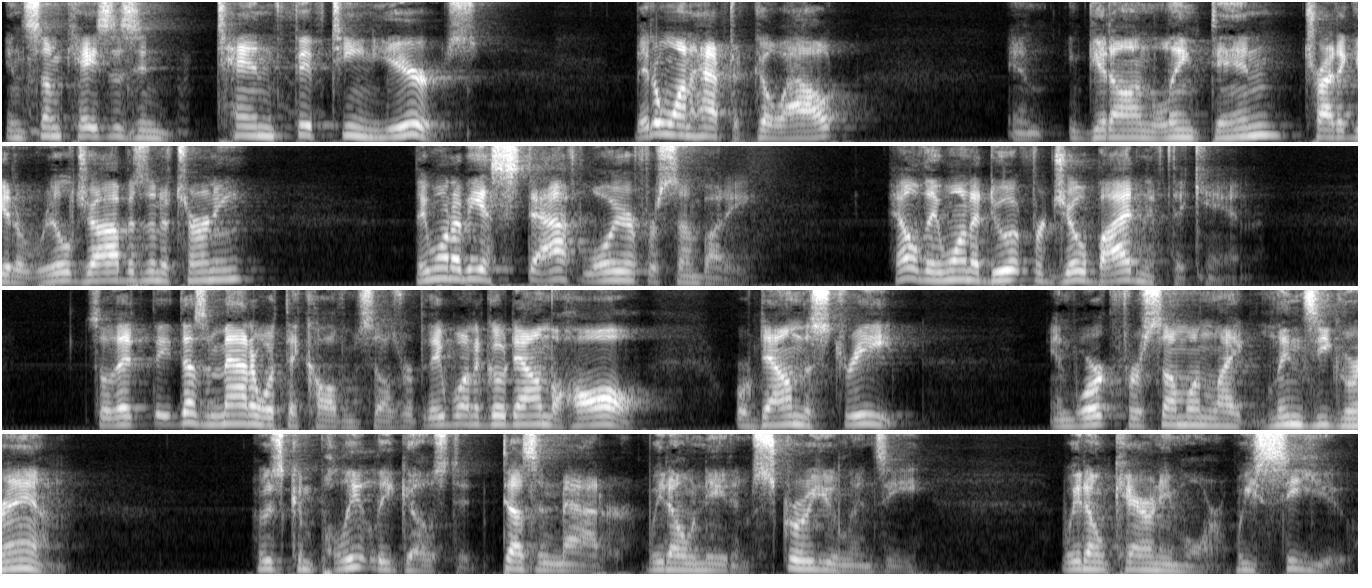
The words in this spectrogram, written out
in some cases in 10, 15 years. They don't want to have to go out and get on LinkedIn, try to get a real job as an attorney. They want to be a staff lawyer for somebody. Hell, they want to do it for Joe Biden if they can. So that it doesn't matter what they call themselves, they want to go down the hall or down the street and work for someone like Lindsey Graham, who's completely ghosted. Doesn't matter. We don't need him. Screw you, Lindsey. We don't care anymore. We see you.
